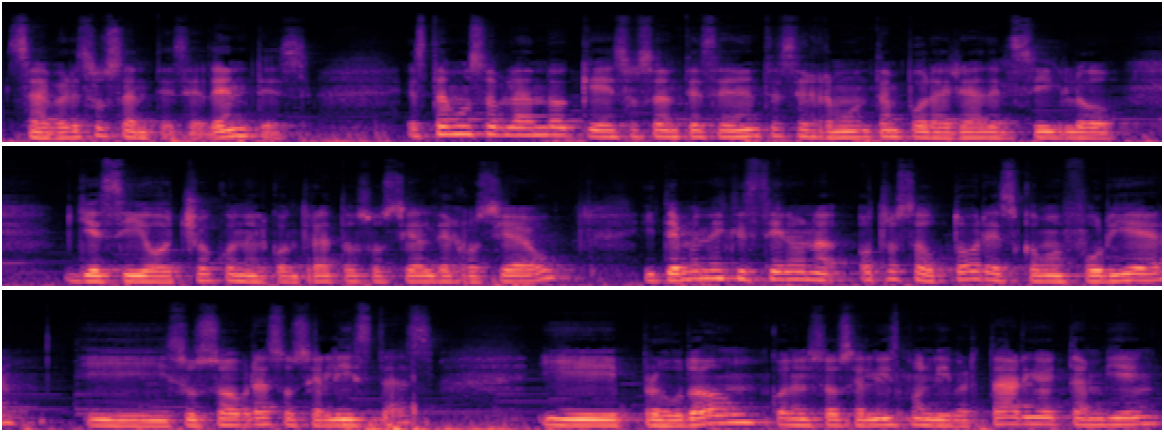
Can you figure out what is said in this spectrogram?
saber sus antecedentes. Estamos hablando que sus antecedentes se remontan por allá del siglo XVIII con el contrato social de Rousseau y también existieron otros autores como Fourier y sus obras socialistas y Proudhon con el socialismo libertario y también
